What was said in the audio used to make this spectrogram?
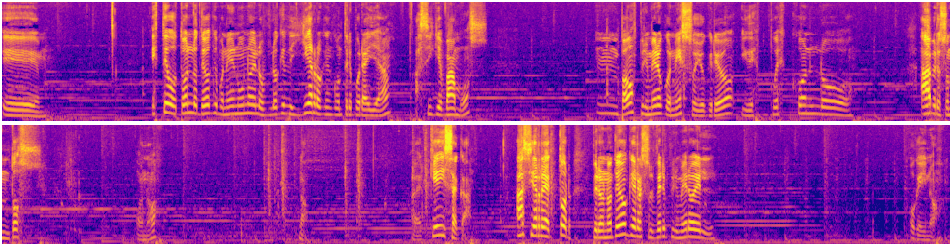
Eh, este botón lo tengo que poner en uno de los bloques de hierro que encontré por allá. Así que vamos. Mm, vamos primero con eso, yo creo. Y después con lo... Ah, pero son dos. ¿O no? No. A ver, ¿qué dice acá? Hacia reactor. Pero no tengo que resolver primero el... Ok, no.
